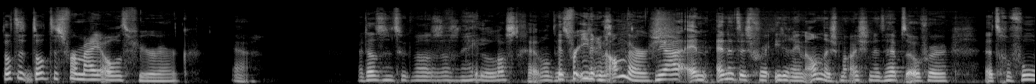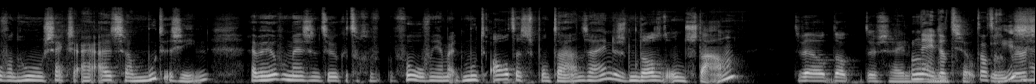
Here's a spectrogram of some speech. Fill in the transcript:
Dat, is- dat is voor mij al het vuurwerk. Ja. Maar dat is natuurlijk wel dat is een hele lastige. hè, Want Het is voor iedereen mensen- anders. Ja, en, en het is voor iedereen anders. Maar als je het hebt over het gevoel van hoe seks eruit zou moeten zien, hebben heel veel mensen natuurlijk het gevoel van ja, maar het moet altijd spontaan zijn. Dus het moet altijd ontstaan. Terwijl dat dus helemaal Nee, niet dat, zo dat is. gebeurt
